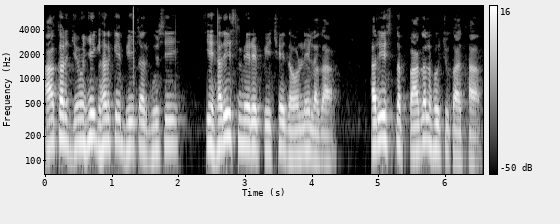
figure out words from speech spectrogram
आकर ज्यों ही घर के भीतर घुसी कि हरीश मेरे पीछे दौड़ने लगा। हरीश तब पागल हो चुका था।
